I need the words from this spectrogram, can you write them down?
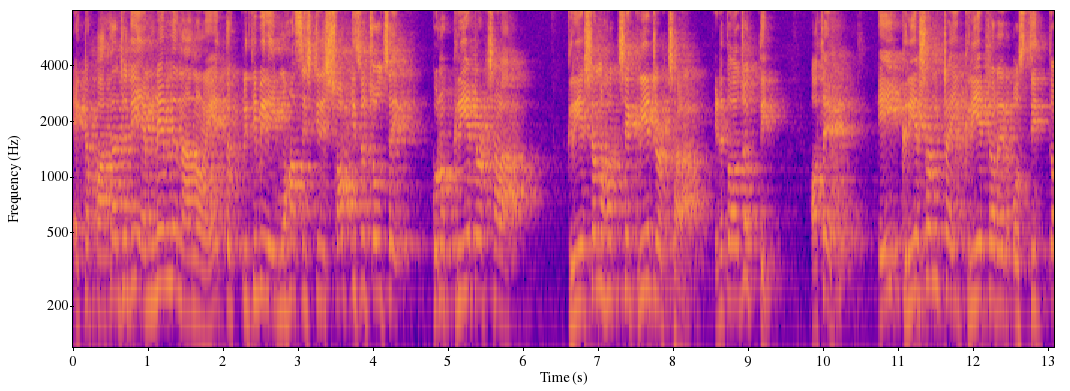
একটা পাতা যদি এমনি এমনি না নড়ে, তো পৃথিবীর এই মহাসৃষ্টির সব কিছু চলছে কোনো ক্রিয়েটর ছাড়া। ক্রিয়েশন হচ্ছে ক্রিয়েটর ছাড়া। এটা তো অযৌক্তিক। অতএব এই ক্রিয়েশনটাই ক্রিয়েটরের অস্তিত্ব,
